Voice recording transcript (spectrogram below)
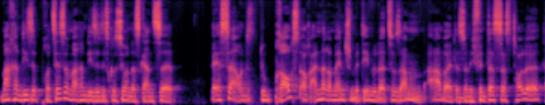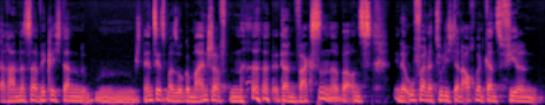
machen diese Prozesse, machen diese Diskussion das Ganze besser und du brauchst auch andere Menschen, mit denen du da zusammenarbeitest. Und ich finde das ist das Tolle daran, dass da wirklich dann, ich nenne es jetzt mal so, Gemeinschaften dann wachsen. Ne? Bei uns in der UFA natürlich dann auch mit ganz vielen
